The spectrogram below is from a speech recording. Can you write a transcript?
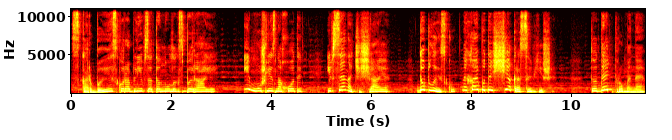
Скарби з кораблів затонулих збирає, і мушлі знаходить, і все начищає. До блиску, нехай буде ще красивіше. То день промине.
